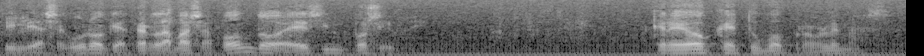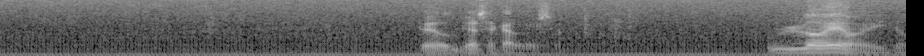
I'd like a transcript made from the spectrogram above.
Y le aseguro que hacerla más a fondo es imposible. Creo que tuvo problemas. ¿De dónde ha sacado eso? Lo he oído.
